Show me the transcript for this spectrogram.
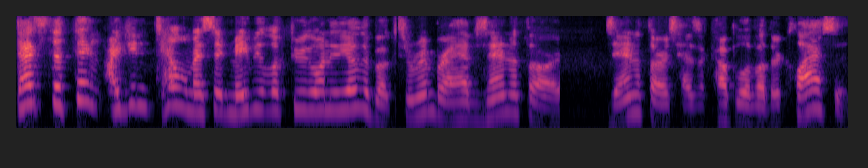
That's the thing. I didn't tell him. I said maybe look through one of the other books. Remember, I have Xanathar. Xanathar's has a couple of other classes.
